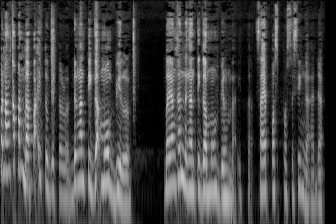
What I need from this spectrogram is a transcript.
penangkapan Bapak itu gitu loh dengan tiga mobil Bayangkan dengan tiga mobil Mbak Ita. Saya pos posisi nggak ada.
